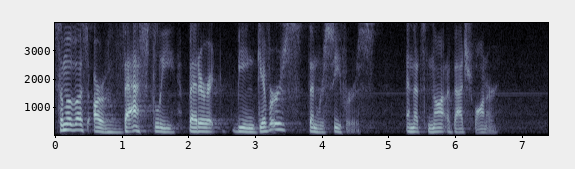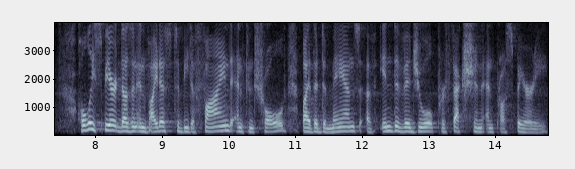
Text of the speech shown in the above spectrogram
Some of us are vastly better at being givers than receivers, and that's not a badge of honor. Holy Spirit doesn't invite us to be defined and controlled by the demands of individual perfection and prosperity,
